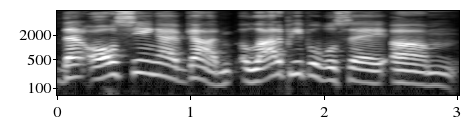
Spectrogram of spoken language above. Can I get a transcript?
That all seeing eye of God, a lot of people will say, um,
